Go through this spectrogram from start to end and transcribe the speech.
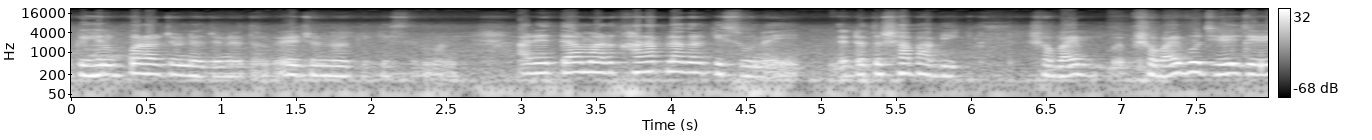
ওকে হেল্প করার জন্য জন্য দরকার, এর জন্য আর কি কিছু মানে। আর এতে আমার খারাপ লাগার কিছু নেই, এটা তো স্বাভাবিক। সবাই সবাই বুঝে যে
